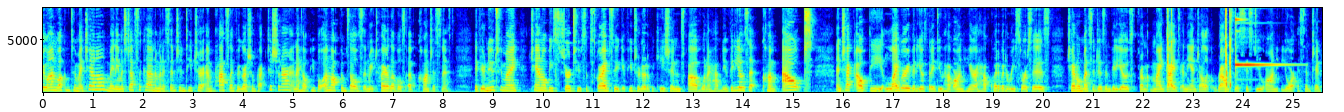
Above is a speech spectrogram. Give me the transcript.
everyone, welcome to my channel. My name is Jessica and I'm an Ascension teacher and past life regression practitioner and I help people unlock themselves and reach higher levels of consciousness. If you're new to my channel, be sure to subscribe so you get future notifications of when I have new videos that come out. And check out the library videos that I do have on here. I have quite a bit of resources, channeled messages, and videos from my guides and the angelic realm to assist you on your ascension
